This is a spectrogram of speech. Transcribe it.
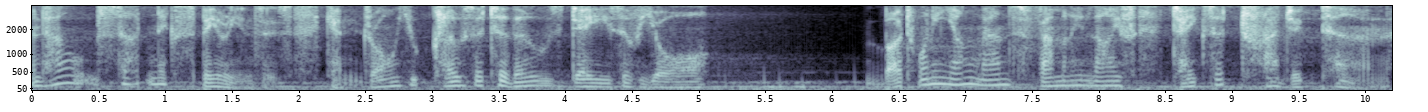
and how certain experiences can draw you closer to those days of yore. But when a young man's family life takes a tragic turn,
